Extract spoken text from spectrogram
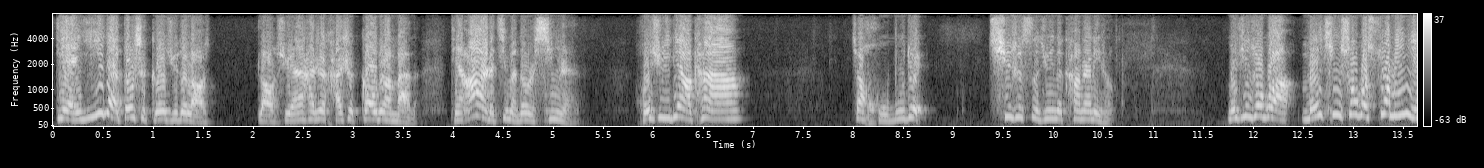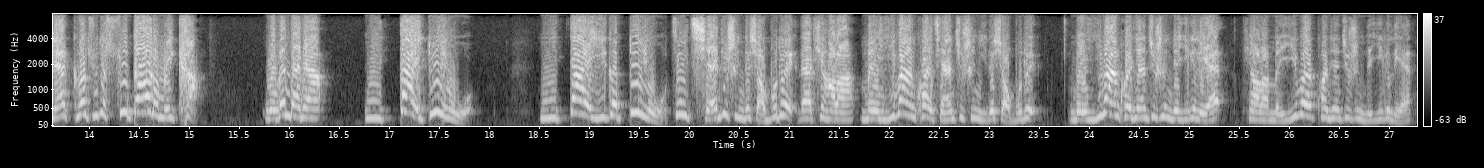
点一的都是格局的老老学员，还是还是高端班的；点二的基本都是新人。回去一定要看啊！叫《虎部队》，七十四军的抗战历程。没听说过？没听说过？说明你连格局的书单都没看。我问大家，你带队伍？你带一个队伍，这钱就是你的小部队。大家听好了，每一万块钱就是你的小部队，每一万块钱就是你的一个连。听好了，每一万块钱就是你的一个连，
